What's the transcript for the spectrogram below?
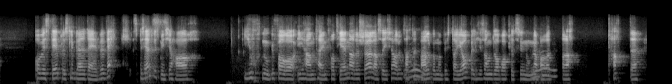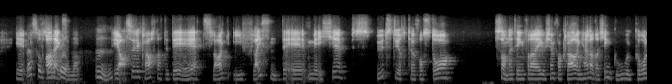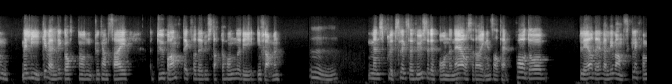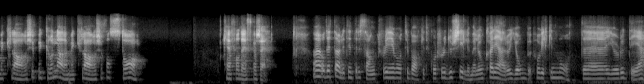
Og hvis det plutselig blir revet vekk, spesielt hvis vi ikke har gjort noe for å i hermetegn fortjene det sjøl, altså ikke har du tatt et Mm. valg om å bytte jobb, eller ikke som du har bare plutselig noen har bare Mm. dratt, tatt det i, sånn fra deg. Mm. ja, så er det klart at det er et slag i fleisen. Det er, vi er ikke utstyrt til å forstå sånne ting, for det er jo ikke en forklaring heller. Det er ikke en god grunn. Vi liker veldig godt når du kan si du brant deg fordi du stappet hånda di i flammen. Mm. Mens plutselig så er huset ditt brunnet ned, og så er det ingen som har tent på. Da blir det veldig vanskelig, for vi klarer ikke å begrunne det. Vi klarer ikke å forstå hvorfor det skal skje. Nei, og dette er litt interessant, fordi vi må tilbake til kort, fordi du skiller mellom karriere og jobb. På hvilken måte gjør du det?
